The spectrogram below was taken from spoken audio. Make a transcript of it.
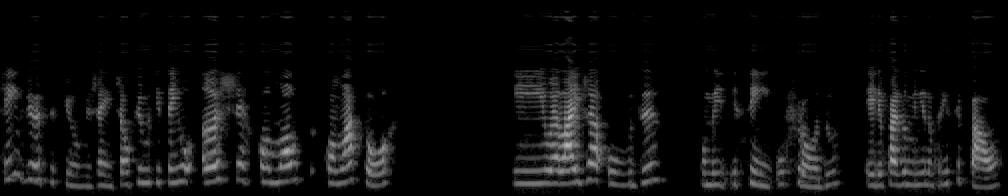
Quem viu esse filme, gente? É um filme que tem o Usher como, como ator e o Elijah Wood, o, sim, o Frodo. Ele faz o menino principal.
